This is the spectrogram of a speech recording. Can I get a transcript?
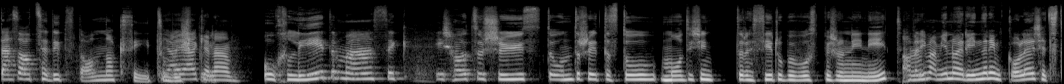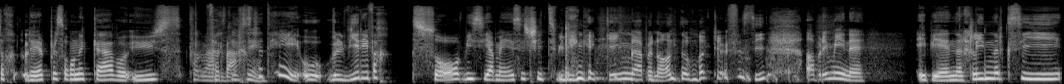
diesen Satz hat jetzt Anna gesehen zum ja, Beispiel. Ja, genau. Auch ledermässig ist halt zwischen uns der Unterschied, dass du modisch interessiert und bewusst bist und ich nicht. Aber ich kann mich noch erinnern, im College hat es doch Lehrpersonen gegeben, die uns verwechselt haben. Und weil wir einfach so wie siamesische Zwillinge ging nebeneinander rumgelaufen sind. Aber ich meine, ich war eher kleiner, gewesen.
